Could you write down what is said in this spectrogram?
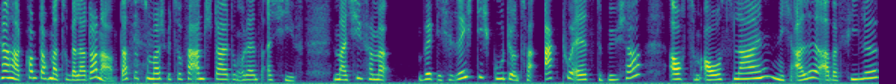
Haha, kommt doch mal zu Belladonna. Das ist zum Beispiel zur Veranstaltung oder ins Archiv. Im Archiv haben wir wirklich richtig gute und zwar aktuellste Bücher, auch zum Ausleihen, nicht alle, aber viele.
